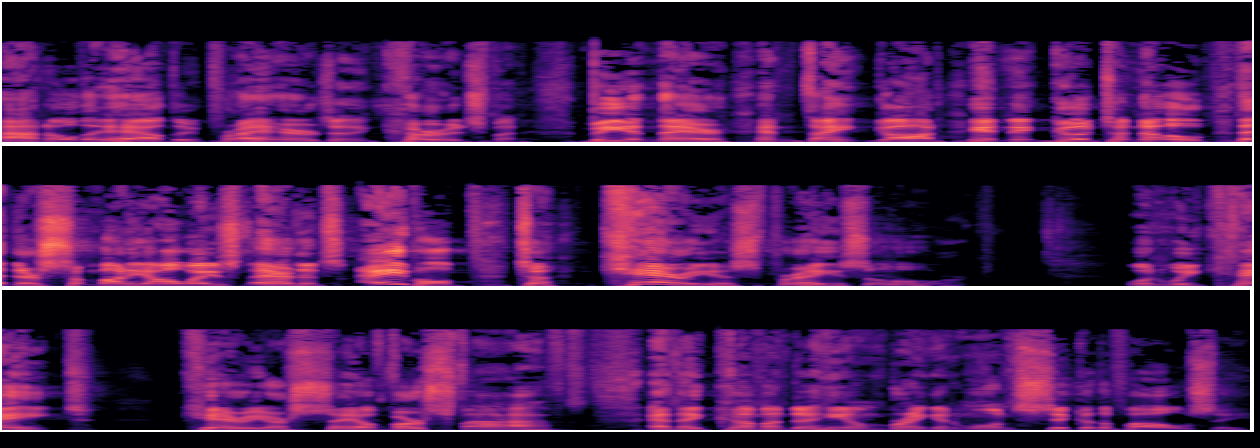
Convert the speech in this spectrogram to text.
I know they have through prayers and encouragement, being there. And thank God, isn't it good to know that there's somebody always there that's able to carry us? Praise the Lord. When we can't carry ourselves. Verse 5 And they come unto him bringing one sick of the palsy,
